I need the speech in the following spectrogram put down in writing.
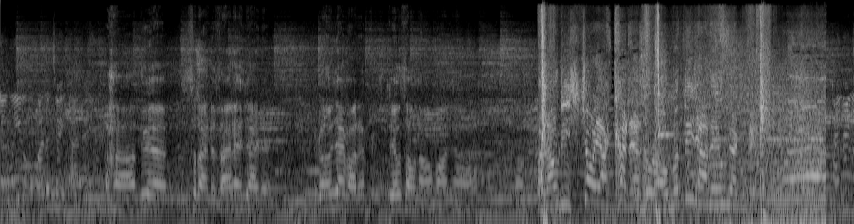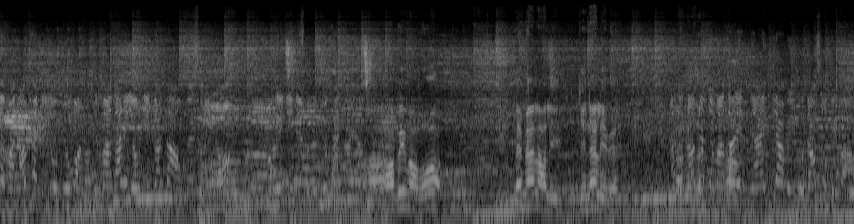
နေဝင်းကိုဘာလို့ကြိုက်တာလဲအာသူရဲ့စတိုင်ဒီဇိုင်းလေးရိုက်တယ်အကုန်လုံးရိုက်ပါတယ်တရုပ်ဆောင်တာပါညာဟုတ်ဘယ်လောက်ထိရှော့ရခတ်တယ်ဆိုတော့မသိကြသေးဘူးနဲ့တူတယ်ထိုင်းနိုင်ငံမှာနောက်ထပ်ဒီလိုမျိုးပေါ့နော်မြန်မာကားတွေရုံတင်ကြတာအောင်ပဲဆိုရင်တော့ကိုလေးအနေနဲ့ဘယ်လိုမျိုးခံစားရလဲအာအားပေးမှာဗောများများလာလေးကျင်တဲ့လေးပဲနောက်ထပ်မြန်မာကားတွေအများကြီးပြပေးလို့တောင်းဆိုပေးပါဦး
